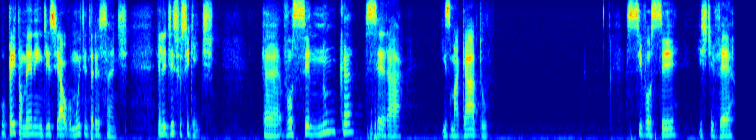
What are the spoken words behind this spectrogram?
o Peyton Manning disse algo muito interessante. Ele disse o seguinte: é, você nunca será esmagado se você estiver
